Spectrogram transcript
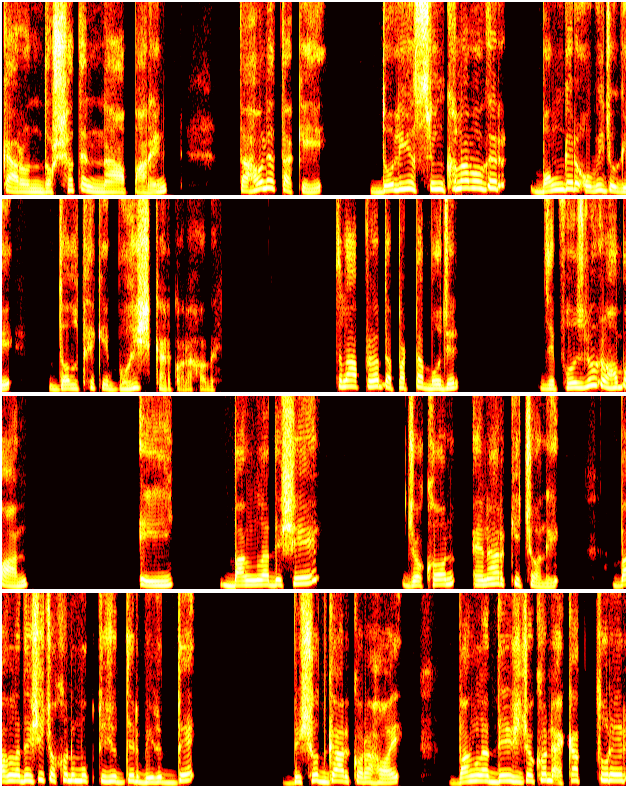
কারণ দর্শাতে না পারেন, তাহলে তাকে দলীয় শৃঙ্খলাভঙ্গের বঙ্গের অভিযোগে দল থেকে বহিষ্কার করা হবে। তাহলে আপনারা ব্যাপারটা বোঝেন যে ফজলুর রহমান এই বাংলাদেশে যখন এনআরকি চলে, বাংলাদেশে যখন মুক্তিযুদ্ধের বিরুদ্ধে বিষোদ্গার করা হয়, বাংলাদেশ যখন একাত্তরের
